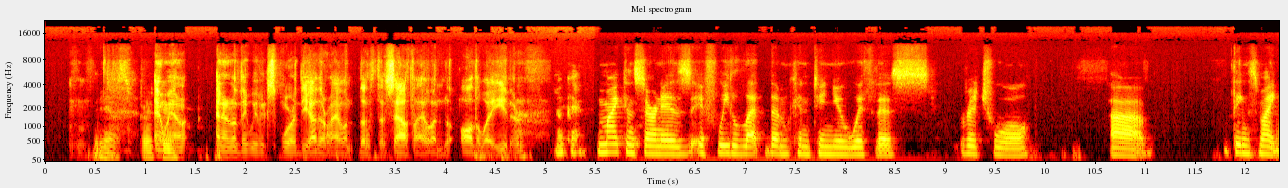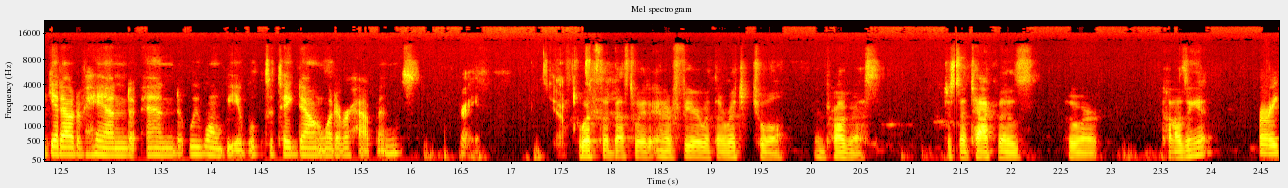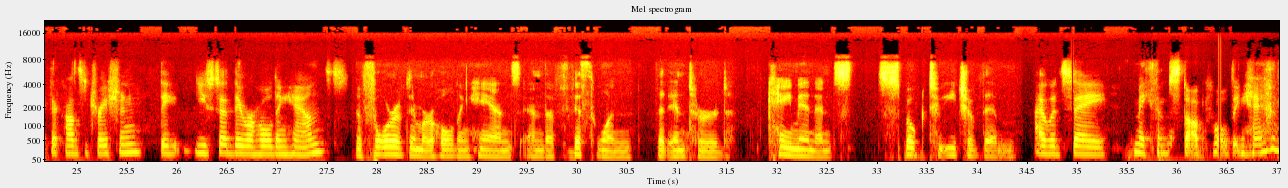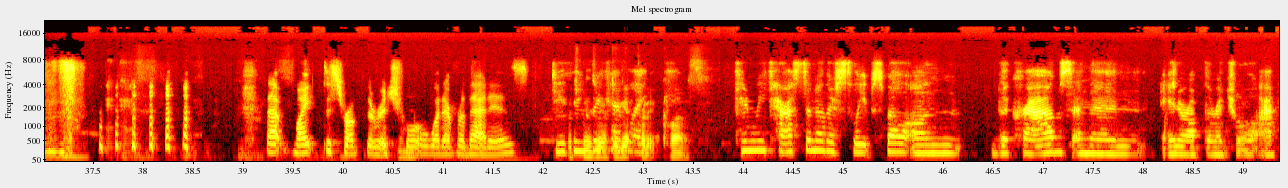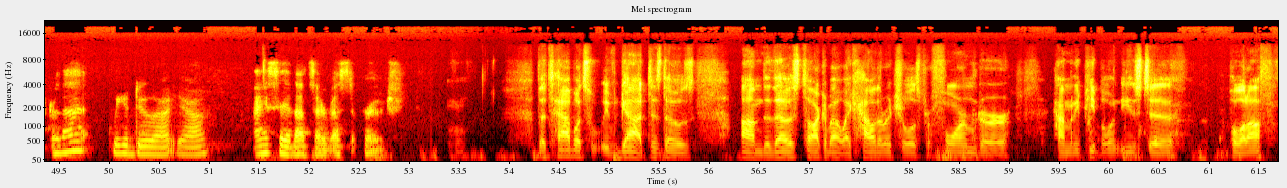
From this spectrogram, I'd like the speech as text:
Yes, very And we don't, and I don't think we've explored the other island, the, the South Island, all the way either. Okay. My concern is if we let them continue with this ritual, uh, things might get out of hand and we won't be able to take down whatever happens. Right. Yeah. What's the best way to interfere with a ritual in progress? Just attack those who are causing it. break their concentration. They you said they were holding hands. The four of them are holding hands, and the fifth one that entered came in and s- spoke to each of them. I would say make them stop holding hands. Mm-hmm. That might disrupt the ritual, whatever that is. Do you Which think we we can get like pretty close. can we cast another sleep spell on the crabs and then interrupt the ritual after that? We could do that, yeah. I say that's our best approach. the tablets we've got does those um, do those talk about like how the ritual is performed or how many people it needs to pull it off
